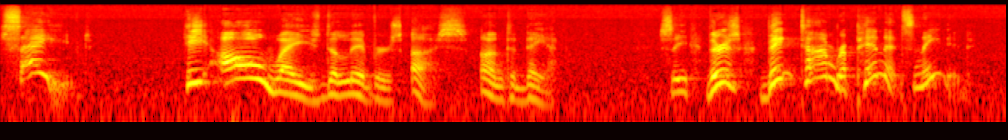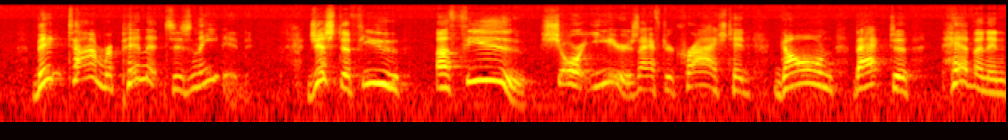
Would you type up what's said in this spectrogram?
saved, He always delivers us unto death. See, there's big time repentance needed. Big time repentance is needed. Just a few a few short years after Christ had gone back to heaven and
